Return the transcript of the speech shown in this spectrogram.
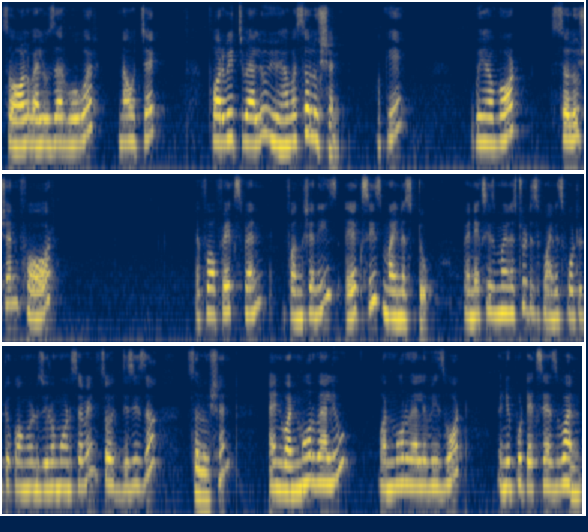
So, all values are over. Now, check for which value you have a solution. Okay. We have got solution for f of x when function is x is minus 2. When x is minus 2 it is minus 42 congruent to 0 mod 7. So, this is a solution and one more value, one more value is what? When you put x as 1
